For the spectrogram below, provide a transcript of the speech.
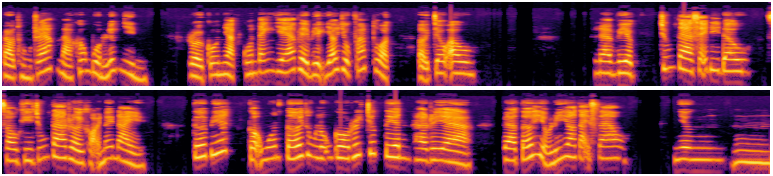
vào thùng rác mà không buồn liếc nhìn, rồi cô nhặt cuốn đánh giá về việc giáo dục pháp thuật ở châu Âu. Là việc chúng ta sẽ đi đâu sau khi chúng ta rời khỏi nơi này. Tớ biết cậu muốn tới thung lũng Gorick trước tiên, Harry à, và tớ hiểu lý do tại sao. Nhưng, um,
